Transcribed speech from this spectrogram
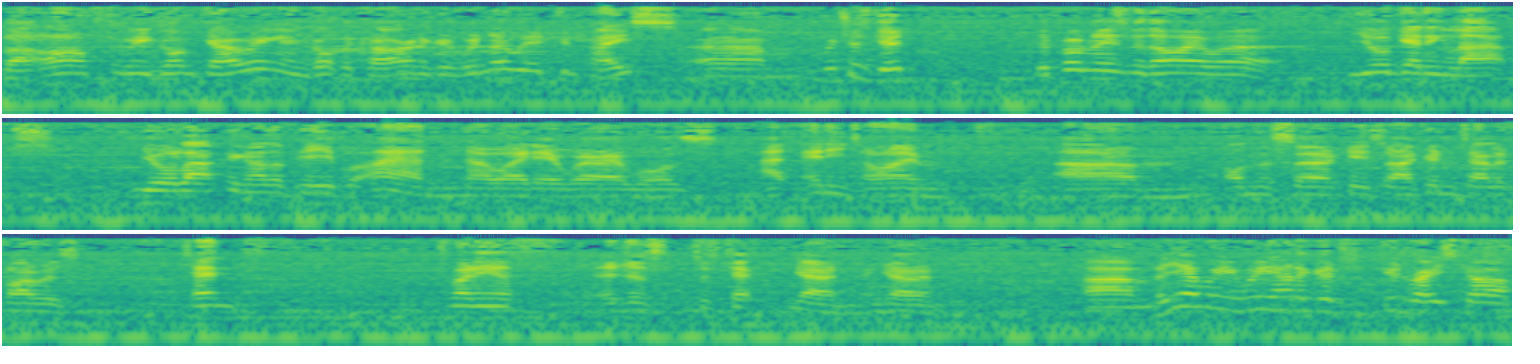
but after we got going and got the car in a good window, we had good pace, um, which was good. The problem is with Iowa, you're getting laps, you're lapping other people. I had no idea where I was at any time um, on the circuit, so I couldn't tell if I was 10th, 20th. It just just kept going and going. Um, but yeah, we, we had a good good race car.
